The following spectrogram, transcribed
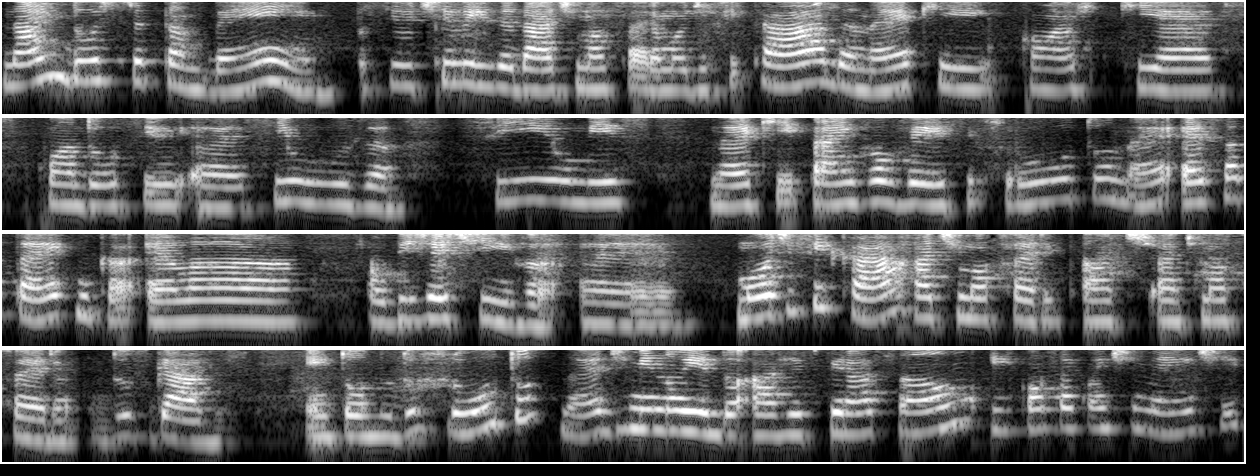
Na indústria também se utiliza da atmosfera modificada, né, que, a, que é quando se, é, se usa filmes, né, que para envolver esse fruto, né, essa técnica, ela objetiva é modificar a atmosfera, a atmosfera dos gases em torno do fruto, né, diminuindo a respiração e, consequentemente,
